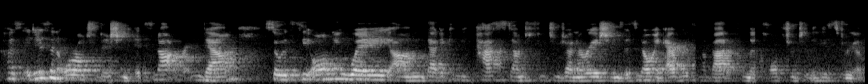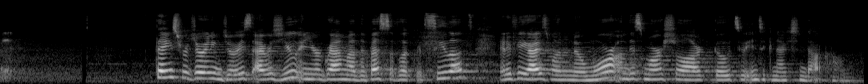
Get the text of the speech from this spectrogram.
because it is an oral tradition. It's not written down, so it's the only way um, that it can be passed down to future generations is knowing everything about it from the culture to the history of it. Thanks for joining Joyce. I wish you and your grandma the best of luck with Silat. And if you guys want to know more on this martial art, go to interconnection.com.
